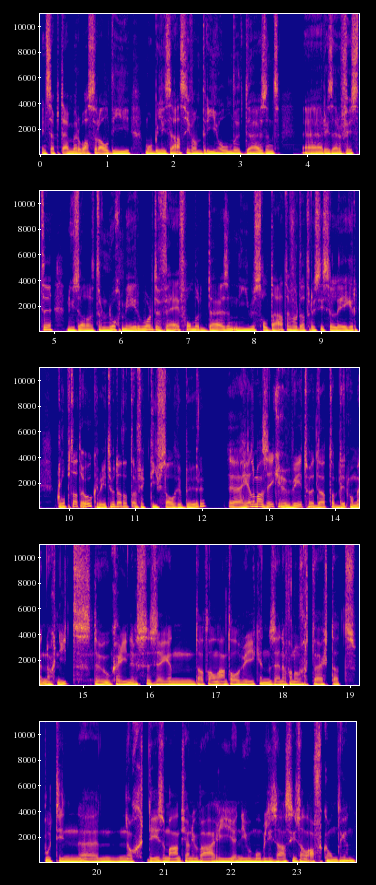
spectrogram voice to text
In september was er al die mobilisatie van 300.000 uh, reservisten. Nu zouden het er nog meer worden, 500.000 nieuwe soldaten voor dat Russische leger. Klopt dat ook? Weten we dat dat effectief zal gebeuren? Uh, helemaal zeker weten we dat op dit moment nog niet. De Oekraïners zeggen dat al een aantal weken, zijn ervan overtuigd dat Poetin uh, nog deze maand, januari, een nieuwe mobilisatie zal afkondigen.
